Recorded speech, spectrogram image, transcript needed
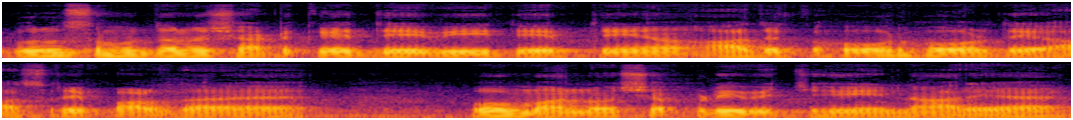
ਗੁਰੂ ਸਮੁੰਦਰ ਨੂੰ ਛੱਡ ਕੇ ਦੇਵੀ ਦੇਵਤਿਆਂ, ਆਦਿਕ ਹੋਰ ਹੋਰ ਦੇ ਆਸਰੇ ਭਾਲਦਾ ਹੈ, ਉਹ ਮਾਨੋ ਛਪੜੀ ਵਿੱਚ ਹੀ ਨਹਾ ਰਿਹਾ ਹੈ।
